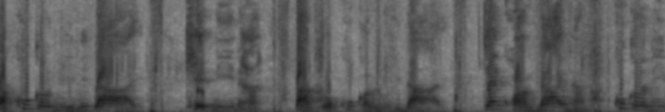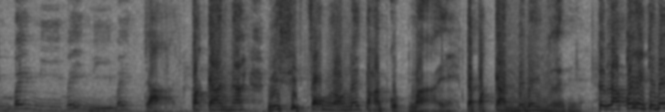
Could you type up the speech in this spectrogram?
จากคู่กรณีไม่ได้ เคสนี้นะคะตามตัวคู่กรณีได้ แจ้งความได้นะคู่กรณีไม่มีไม่หนีไม่จ่าย ประกันนะมีสิทธิ์ฟ้องร้องได้ตามกฎหมาย แต่ประกันไม่ได้เงิน แต่เราก็ยังจะได้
